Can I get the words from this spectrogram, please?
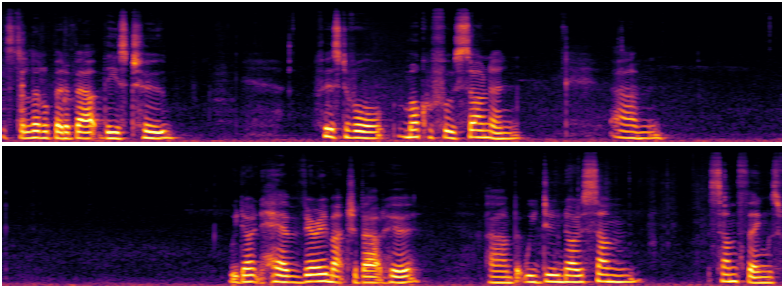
Just a little bit about these two. First of all, Mokufu Sonen. Um, we don't have very much about her, um, but we do know some some things,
